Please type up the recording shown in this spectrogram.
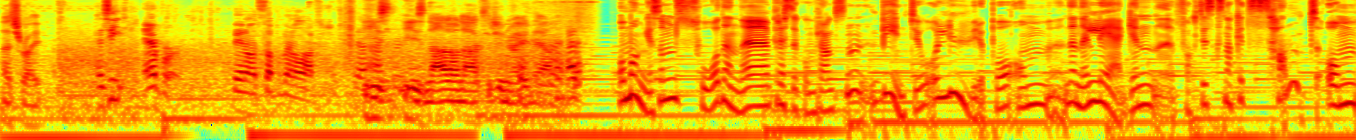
That's right. Has he ever been on supplemental oxygen? He's he's not on oxygen right now. Og mange som så denne pressekonferansen, begynte jo å lure på om denne legen faktisk snakket sant om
